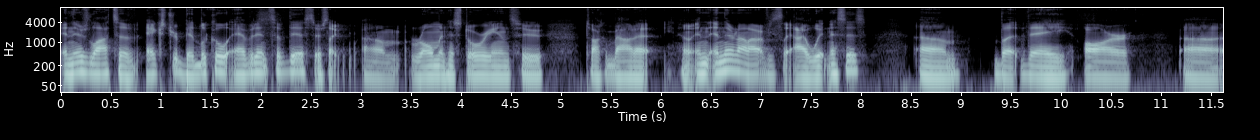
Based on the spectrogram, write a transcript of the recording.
And there's lots of extra biblical evidence of this. There's like um, Roman historians who talk about it, you know, and, and they're not obviously eyewitnesses, um, but they are, uh,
